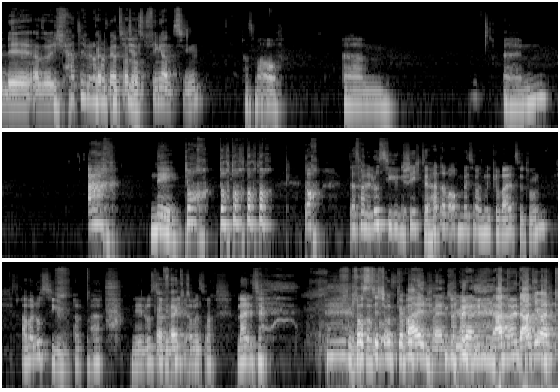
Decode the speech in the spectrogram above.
nee, also ich, Ich hatte mir noch könnte mir jetzt was aus den Fingern ziehen. Pass mal auf. Ähm. Ähm. Ach! Nee, doch, doch, doch, doch, doch, doch. Das war eine lustige Geschichte. Hat aber auch ein bisschen was mit Gewalt zu tun. Aber lustige. Äh, pff, nee, lustig Perfekt. nicht, aber es war. Nein, es Lustig und Gewalt, Mensch, Julian. Da hat, Nein, da hat jemand,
